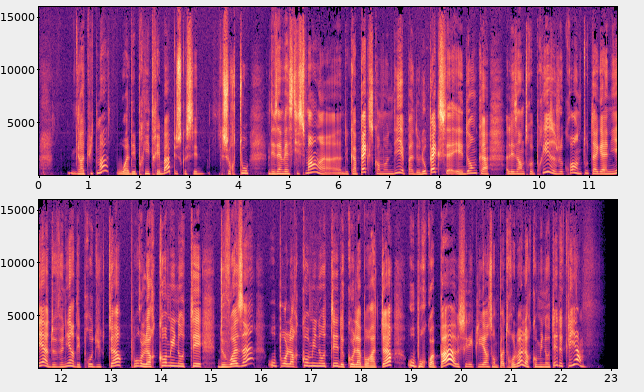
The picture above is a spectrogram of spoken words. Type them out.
gratuitement ou à des prix très bas, puisque c'est surtout des investissements, euh, du CAPEX, comme on dit, et pas de l'OPEX. Et donc, euh, les entreprises, je crois, ont tout à gagner à devenir des producteurs pour leur communauté de voisins ou pour leur communauté de collaborateurs, ou pourquoi pas, si les clients sont pas trop loin, leur communauté de clients.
